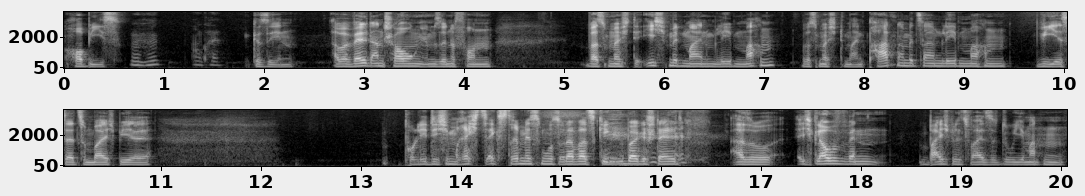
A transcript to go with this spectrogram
Hobbys Okay. gesehen. Aber Weltanschauung im Sinne von, was möchte ich mit meinem Leben machen? Was möchte mein Partner mit seinem Leben machen? Wie ist er zum Beispiel politischem Rechtsextremismus oder was gegenübergestellt? Also ich glaube, wenn beispielsweise du jemanden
